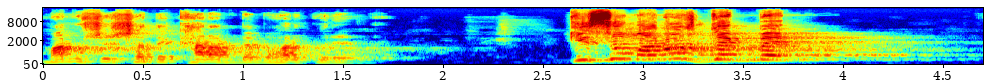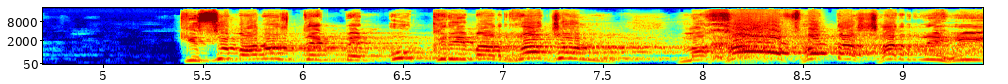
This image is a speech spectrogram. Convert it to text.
মানুষের সাথে খারাপ ব্যবহার করেন কিছু মানুষ দেখবেন কিছু মানুষ দেখবেন উকরিমার রাজুল মাখাফাতা সাররিহি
